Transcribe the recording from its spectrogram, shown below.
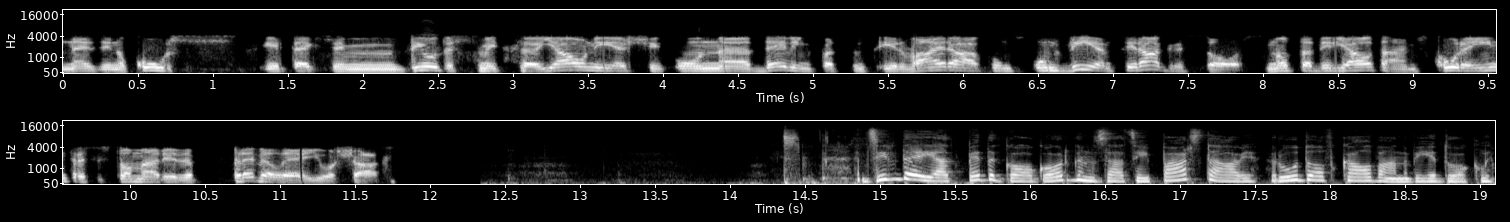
nezinu, kurs ir, teiksim, 20 jaunieši un 19 ir vairākums un viens ir agresors. Nu, tad ir jautājums, kura intereses tomēr ir prevelējošāks. Dzirdējāt pedagoģu organizāciju pārstāvja Rudolfa Kalvāna viedokli.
